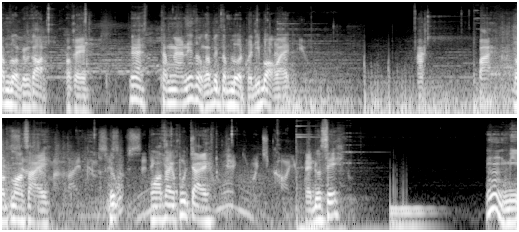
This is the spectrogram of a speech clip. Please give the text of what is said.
ตำรวจกันก่อน โอเคเนี่ยทำงานที่ส่งก็เป็นตำรวจเหมือนที่บอกไว้อะไป รถมอไซค์มอไซค์คู่ใจ ไหนดูสิอืมมี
